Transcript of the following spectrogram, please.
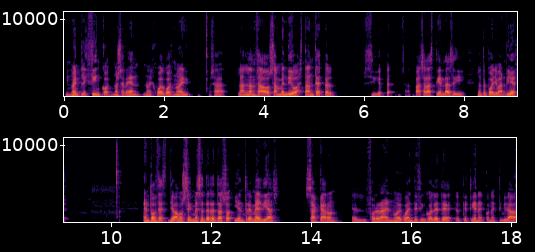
y no hay Play 5, no se ven, no hay juegos, no hay. O sea, la han lanzado, se han vendido bastantes, pero sigue. O sea, vas a las tiendas y no te puede llevar 10. Entonces, llevamos seis meses de retraso y entre medias sacaron el Forerunner 945 LT, el que tiene conectividad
